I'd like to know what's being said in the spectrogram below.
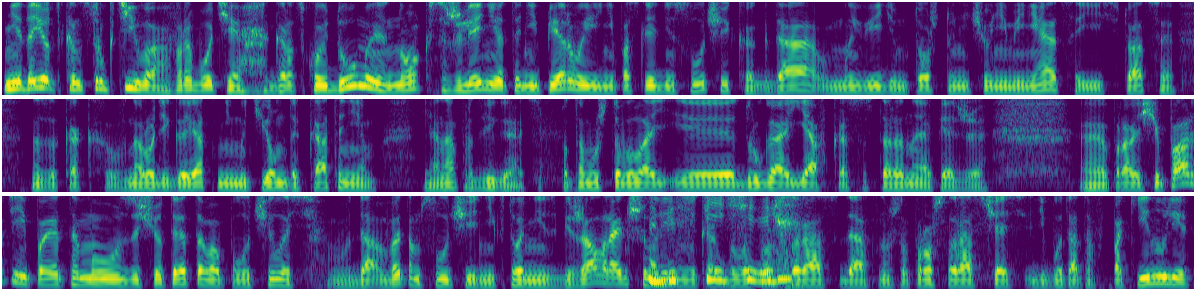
не дает конструктива в работе городской думы, но, к сожалению, это не первый и не последний случай, когда мы видим то, что ничего не меняется, и ситуация, как в народе говорят, не мытьем, да катанием, и она продвигается. Потому что была э, другая явка со стороны, опять же, э, правящей партии, поэтому за счет этого получилось в, да, в этом случае никто не сбежал раньше времени, как было в прошлый раз, да, потому что в прошлый раз часть депутатов покинули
